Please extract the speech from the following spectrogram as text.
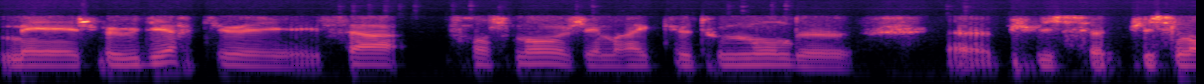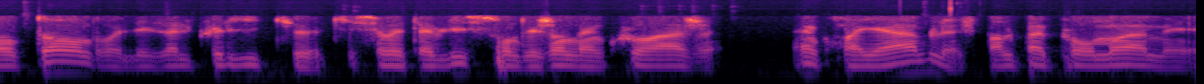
Mais je peux vous dire que et ça, franchement, j'aimerais que tout le monde euh, euh, puisse, puisse l'entendre. Les alcooliques euh, qui se rétablissent sont des gens d'un courage incroyable. Je parle pas pour moi, mais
